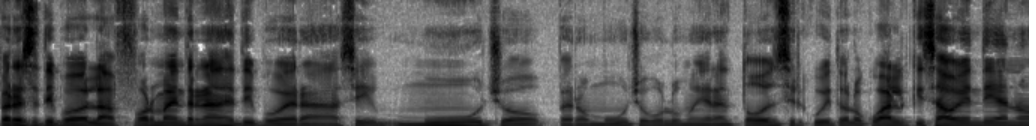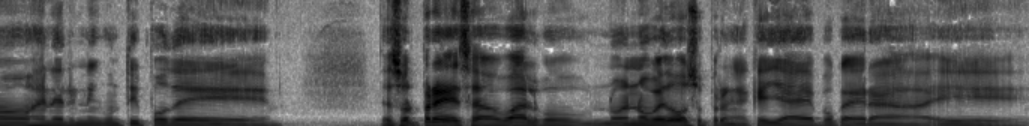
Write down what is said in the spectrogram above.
Pero ese tipo, la forma de entrenar de ese tipo era así, mucho, pero mucho volumen, eran todo en circuito, lo cual quizá hoy en día no genere ningún tipo de, de sorpresa o algo, no es novedoso, pero en aquella época era eh,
